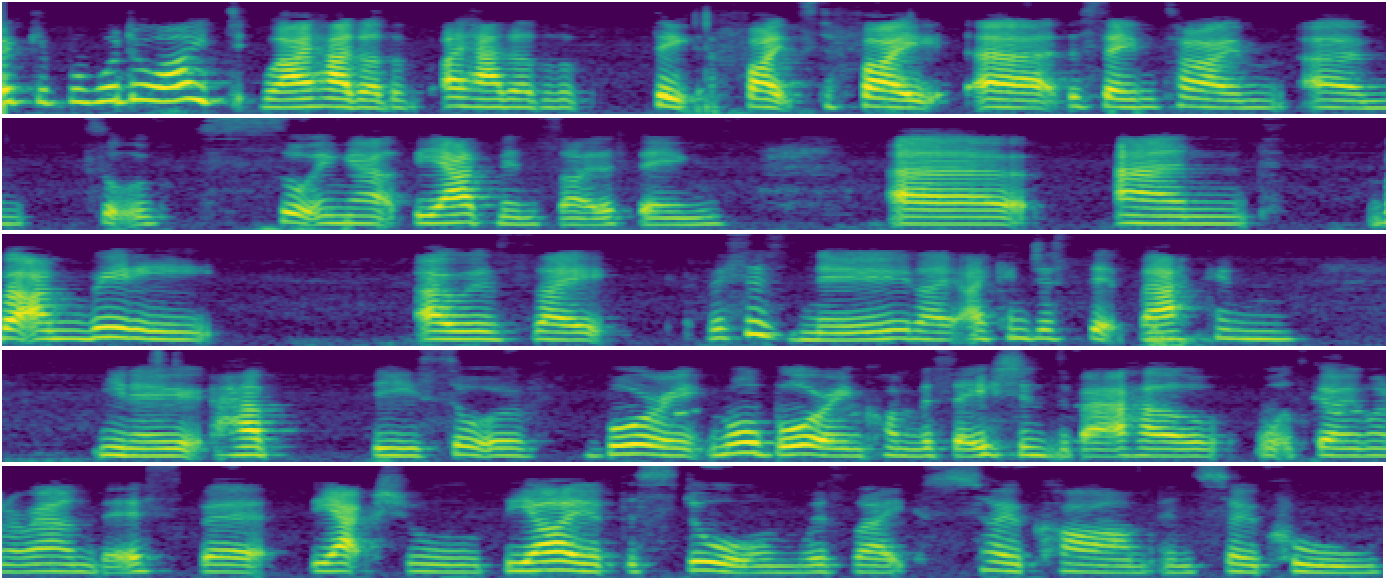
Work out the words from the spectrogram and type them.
okay but what do i do? Well i had other i had other th- fights to fight uh, at the same time um, sort of sorting out the admin side of things. Uh, and but i'm really i was like this is new. Like i can just sit back and you know have these sort of boring more boring conversations about how what's going on around this but the actual the eye of the storm was like so calm and so cool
